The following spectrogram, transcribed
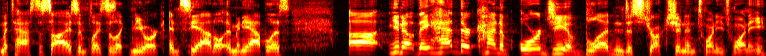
metastasize in places like New York and Seattle and Minneapolis. Uh, you know, they had their kind of orgy of blood and destruction in 2020.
